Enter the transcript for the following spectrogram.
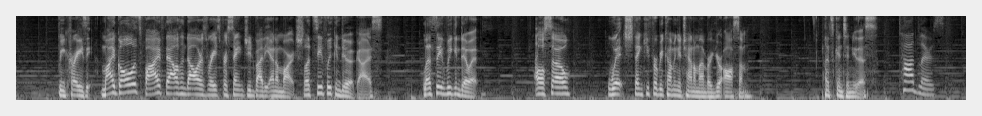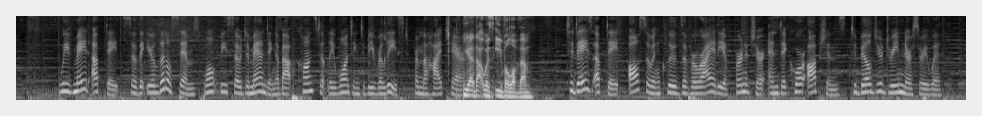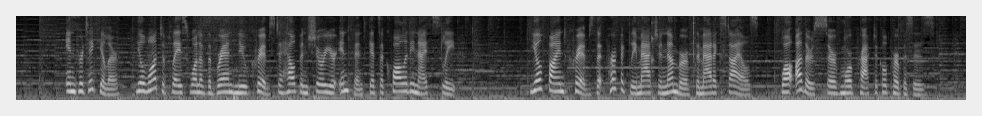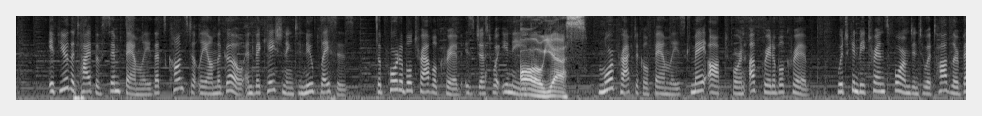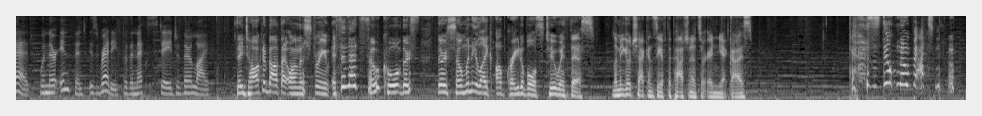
be crazy. My goal is $5,000 raised for St. Jude by the end of March. Let's see if we can do it, guys. Let's see if we can do it. Also, Witch, thank you for becoming a channel member. You're awesome. Let's continue this. Toddlers. We've made updates so that your little Sims won't be so demanding about constantly wanting to be released from the high chair. Yeah, that was evil of them. Today's update also includes a variety of furniture and decor options to build your dream nursery with. In particular, you'll want to place one of the brand new cribs to help ensure your infant gets a quality night's sleep. You'll find cribs that perfectly match a number of thematic styles, while others serve more practical purposes. If you're the type of sim family that's constantly on the go and vacationing to new places, the portable travel crib is just what you need. Oh, yes. More practical families may opt for an upgradable crib, which can be transformed into a toddler bed when their infant is ready for the next stage of their life. They talked about that on the stream. Isn't that so cool? There's there's so many like upgradables too with this. Let me go check and see if the patch notes are in yet, guys. Still no patch notes.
